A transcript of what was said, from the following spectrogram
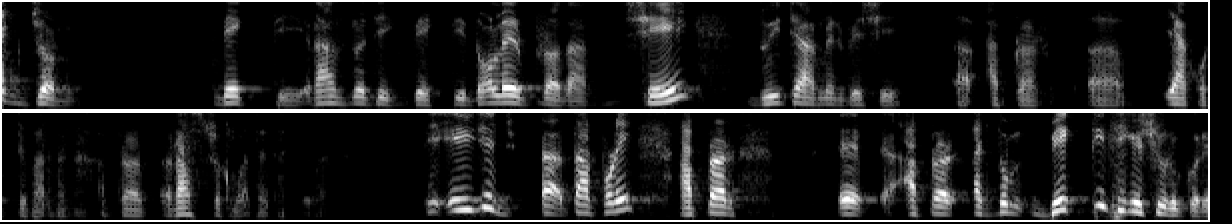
একজন ব্যক্তি, রাজনৈতিক ব্যক্তি, দলের প্রধান, সে দুই টার্মের বেশি আপনার ইয়া করতে পারবে না, আপনার রাষ্ট্র ক্ষমতায় থাকতে পারবে না। এই যে তারপরে আপনার আপনার একদম ব্যক্তি থেকে শুরু করে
